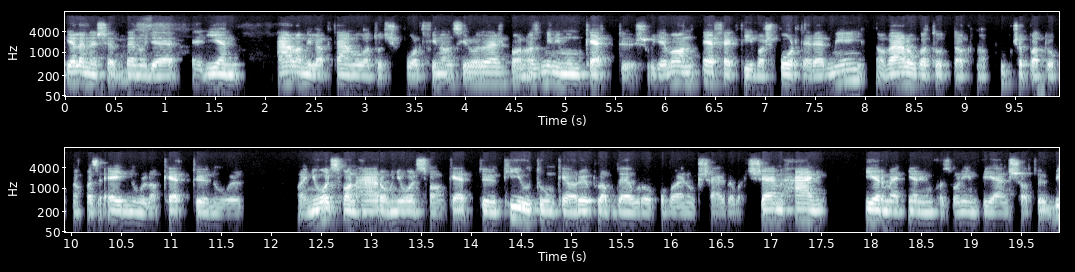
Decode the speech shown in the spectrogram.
jelen esetben ugye egy ilyen államilag támogatott sportfinanszírozásban az minimum kettős. Ugye van effektív a sporteredmény, a válogatottaknak, klubcsapatoknak az 1-0, 2-0, a 83-82, kijutunk-e a röplabda Európa bajnokságra, vagy sem, hány érmet nyerünk az olimpián, stb.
